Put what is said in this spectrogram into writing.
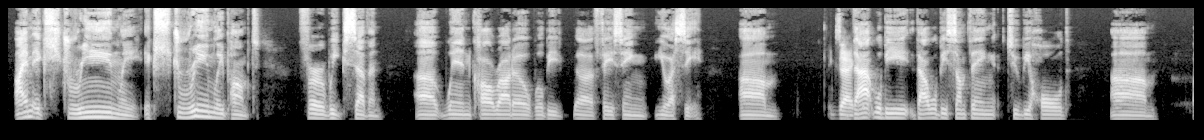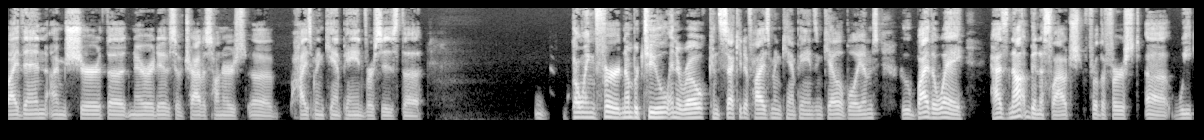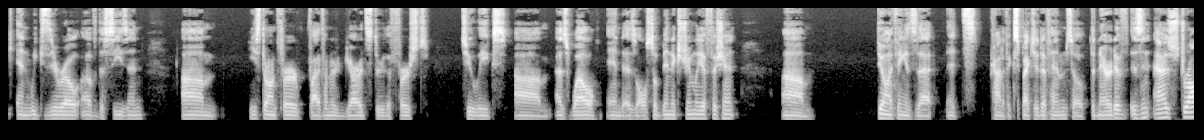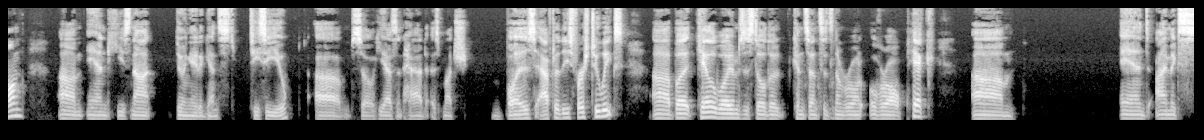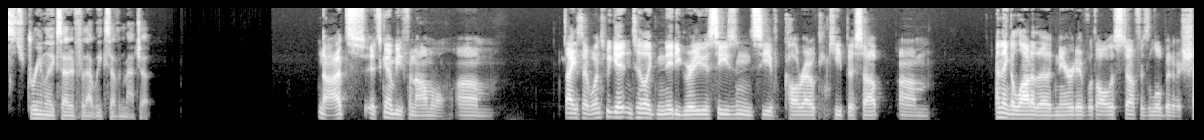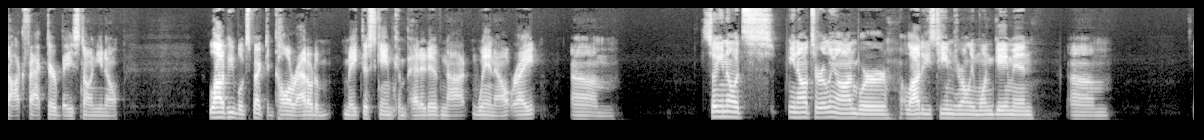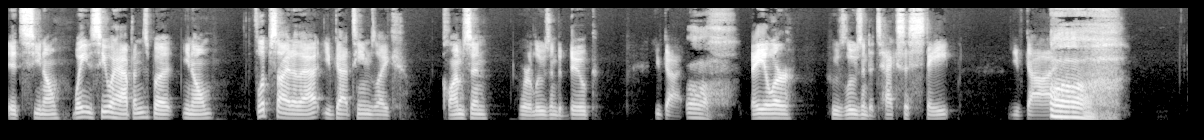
I'm extremely, extremely pumped for week seven uh, when Colorado will be uh, facing USC. Um, Exactly. That will be that will be something to behold. Um, by then, I'm sure the narratives of Travis Hunter's uh, Heisman campaign versus the going for number two in a row consecutive Heisman campaigns and Caleb Williams, who, by the way, has not been a slouch for the first uh, week and week zero of the season. Um, he's thrown for 500 yards through the first two weeks um, as well, and has also been extremely efficient. Um, the only thing is that it's kind of expected of him, so the narrative isn't as strong, um, and he's not doing it against TCU, um, so he hasn't had as much buzz after these first two weeks. Uh, but Caleb Williams is still the consensus number one overall pick, um, and I'm extremely excited for that Week Seven matchup. No, it's it's going to be phenomenal. Um, like I said, once we get into like nitty gritty this season and see if Colorado can keep this up, um, I think a lot of the narrative with all this stuff is a little bit of a shock factor based on, you know, a lot of people expected Colorado to make this game competitive, not win outright. Um, so you know it's you know it's early on where a lot of these teams are only one game in. Um, it's you know wait and see what happens, but you know flip side of that, you've got teams like Clemson who are losing to Duke. You've got oh. Baylor who's losing to Texas State. You've got oh.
